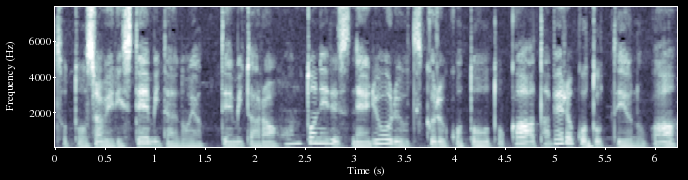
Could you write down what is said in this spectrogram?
ちょっとおしゃべりしてみたいのをやってみたら本当にですね料理を作ることとか食べることっていうのが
